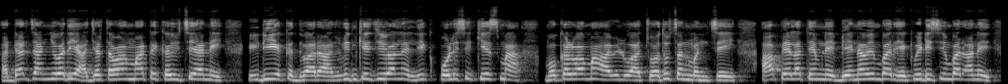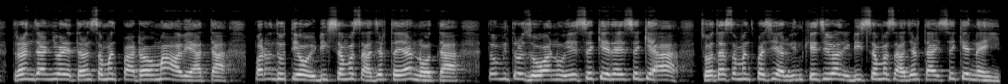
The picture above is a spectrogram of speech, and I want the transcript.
અઢાર જાન્યુઆરી હાજર થવા માટે કહ્યું છે અને ઈડીએ દ્વારા અરવિંદ કેજરીવાલને લીક પોલિસી કેસમાં મોકલવામાં આવેલું આ ચોથું સન્માન છે. આ પહેલાં તેમને બે નવેમ્બર, એકવીસ ડિસેમ્બર અને ત્રણ જાન્યુઆરી ત્રણ સમન્સ પાઠવવામાં આવ્યા હતા, પરંતુ તેઓ ઈડી સમક્ષ હાજર થયા નહોતા. તો મિત્રો, જોવાનું એ છે કે રહેશે કે આ ચોથા સમન્સ પછી અરવિંદ કેજરીવાલ ઈડી સમક્ષ હાજર થાય છે કે નહીં?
